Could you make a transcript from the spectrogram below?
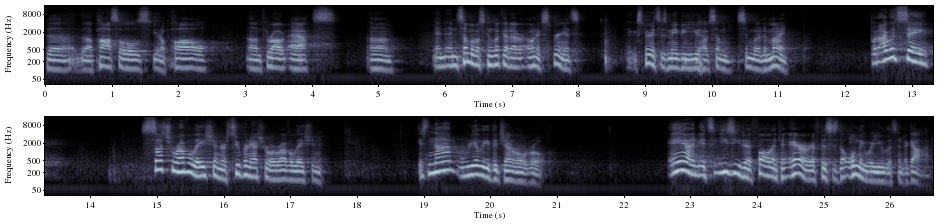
the, the apostles, you know, Paul, um, throughout Acts. Um, and, and some of us can look at our own experience. Experiences, maybe you have some similar to mine. But I would say such revelation or supernatural revelation is not really the general rule. And it's easy to fall into error if this is the only way you listen to God.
